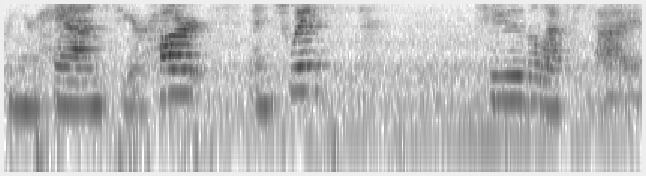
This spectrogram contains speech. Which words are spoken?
Bring your hands to your heart and twist to the left side.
